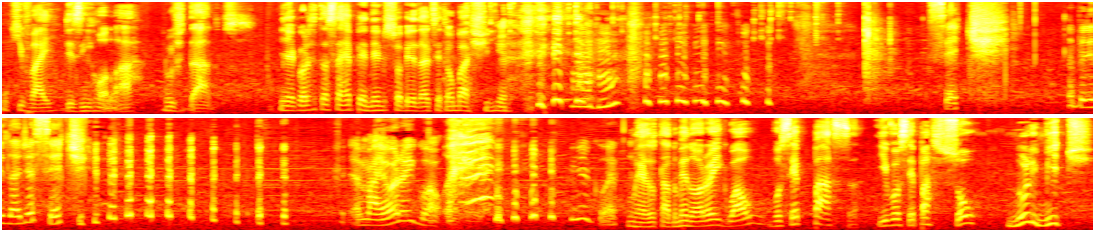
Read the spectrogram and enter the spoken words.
o que vai desenrolar nos dados. E agora você tá se arrependendo de sua habilidade ser tão baixinha. Sete. A habilidade é sete. é maior ou igual? e agora? Um resultado menor ou igual, você passa. E você passou no limite,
